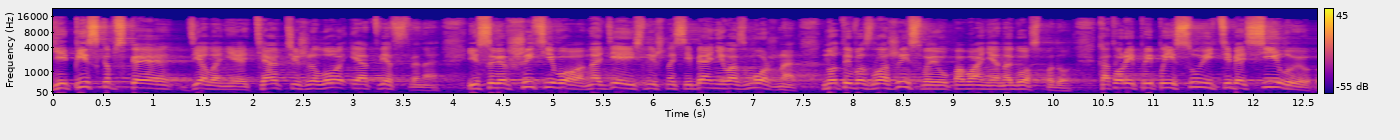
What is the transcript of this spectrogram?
Епископское делание тяжело и ответственно, и совершить его, надеясь лишь на себя, невозможно, но ты возложи свое упование на Господу, который припоясует тебя силою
